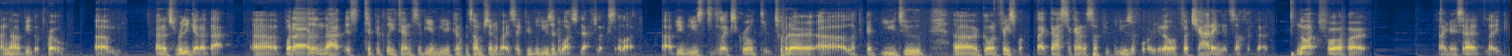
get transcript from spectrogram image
and that would be the Pro. Um, and it's really good at that. Uh, but other than that, it typically tends to be a media consumption device. Like people use it to watch Netflix a lot. Uh, people use it to like scroll through Twitter, uh, look at YouTube, uh, go on Facebook. Like that's the kind of stuff people use it for, you know, for chatting and stuff like that. Not for, like I said, like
